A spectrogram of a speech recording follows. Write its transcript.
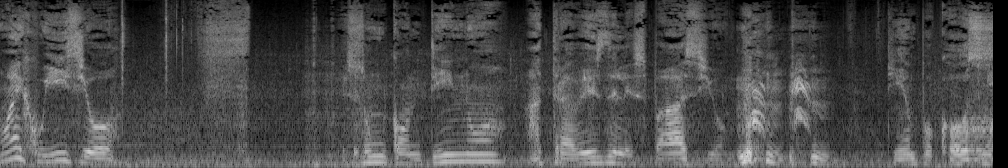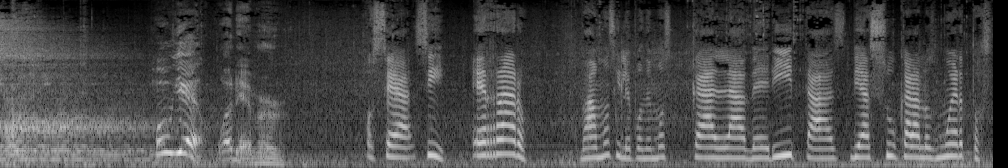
No hay juicio. Es un continuo a través del espacio. Tiempo cósmico. Oh, yeah, whatever. O sea, sí, es raro. Vamos y le ponemos calaveritas de azúcar a los muertos.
